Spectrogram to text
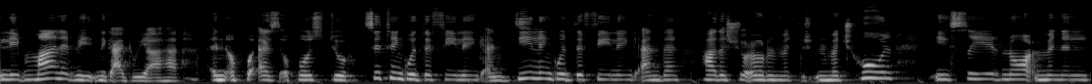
اللي ما نبي نقعد وياها as opposed to sitting with the feeling and dealing with the feeling and then هذا الشعور المجهول يصير نوع من ال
